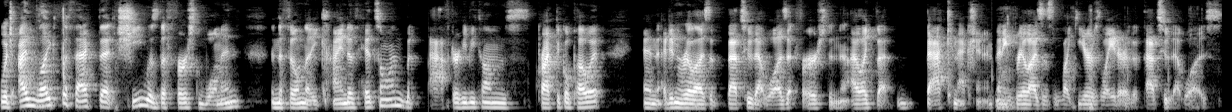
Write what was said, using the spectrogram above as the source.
which I like the fact that she was the first woman in the film that he kind of hits on, but after he becomes practical poet. And I didn't realize that that's who that was at first. And I like that back connection. And then he realizes, like years later, that that's who that was.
